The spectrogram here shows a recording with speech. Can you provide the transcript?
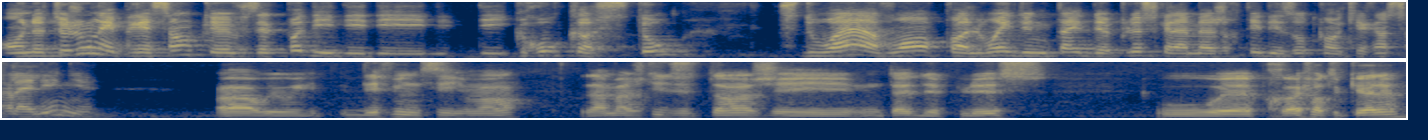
on a toujours l'impression que vous n'êtes pas des, des, des, des, gros costauds. Tu dois avoir pas loin d'une tête de plus que la majorité des autres concurrents sur la ligne. Ah oui, oui, définitivement la majorité du temps, j'ai une tête de plus, ou euh, proche en tout cas.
